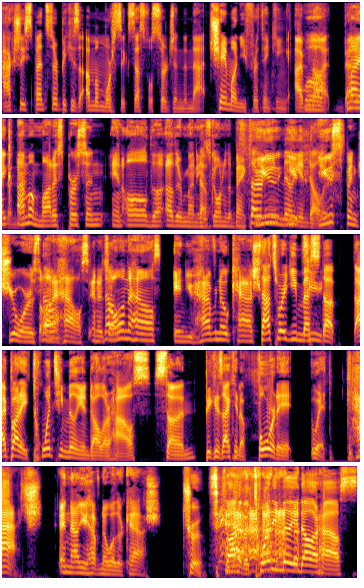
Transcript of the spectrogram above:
Actually, Spencer, because I'm a more successful surgeon than that. Shame on you for thinking I'm well, not better Mike. I'm a modest person, and all the other money No. is going to the bank. $30 you, million You, you spent yours No. on a house, and it's No. all in the house, and you have no cash. That's where you messed See- up. I bought a $20 million house, son, because I can afford it with cash. and now you have no other cash. True. So I have a $20 million house.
